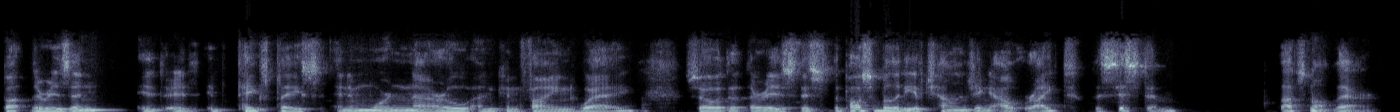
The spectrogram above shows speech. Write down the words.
But there is an it, it, it takes place in a more narrow and confined way, so that there is this the possibility of challenging outright the system. That's not there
